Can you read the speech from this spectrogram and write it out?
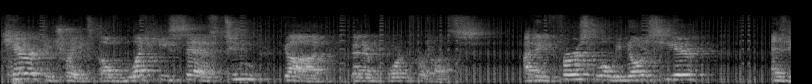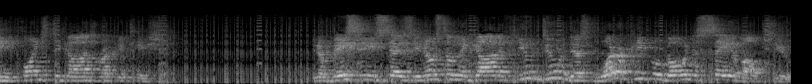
character traits of what he says to God that are important for us. I think first, what we notice here is he points to God's reputation. You know, basically he says, you know something, God, if you do this, what are people going to say about you?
